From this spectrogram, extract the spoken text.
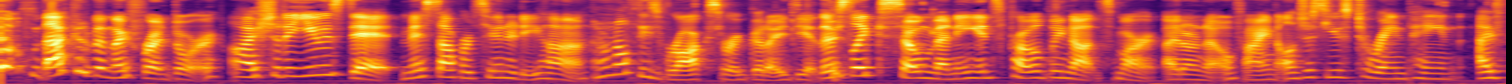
that could have been my front door. Oh, I should have used it. Missed opportunity, huh? I don't know if these rocks are a good idea. There's like so many. It's probably not smart. I don't know. Fine, I'll just use terrain paint. I've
